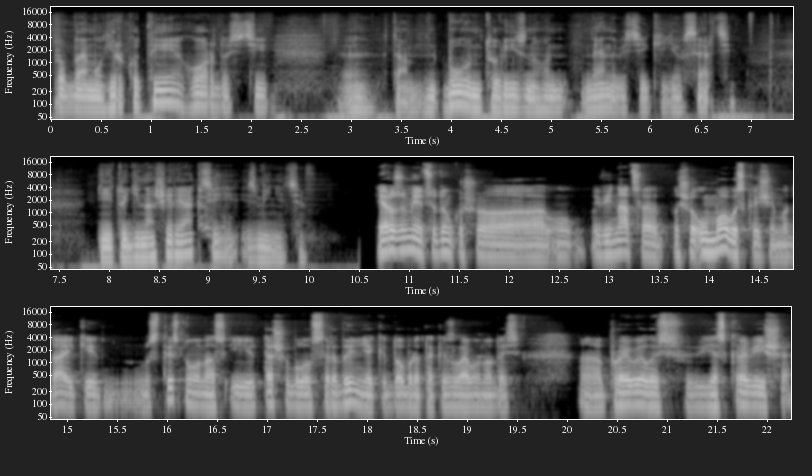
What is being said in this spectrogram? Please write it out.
проблему гіркоти, гордості, е, там, бунту різного ненависті, які є в серці. І тоді наші реакції зміняться. Я розумію цю думку, що війна це лише умови, скажімо, да, які стиснули нас, і те, що було всередині, як і добре, так і зле, воно десь Е, проявилось яскравіше.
